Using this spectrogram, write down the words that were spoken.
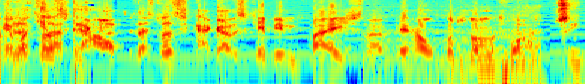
Mesmo Apesar aqui na Terra. cagadas, das- todas as cagadas que a IBM faz na Terra 1 continuam muito fortes. Sim.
